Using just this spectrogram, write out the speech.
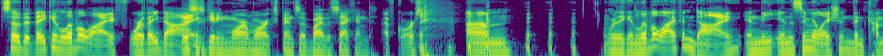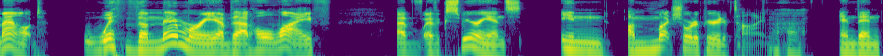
so that they can live a life where they die. This is getting more and more expensive by the second. of course, um, where they can live a life and die in the in the simulation, then come out with the memory of that whole life of, of experience in a much shorter period of time Uh-huh. and then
